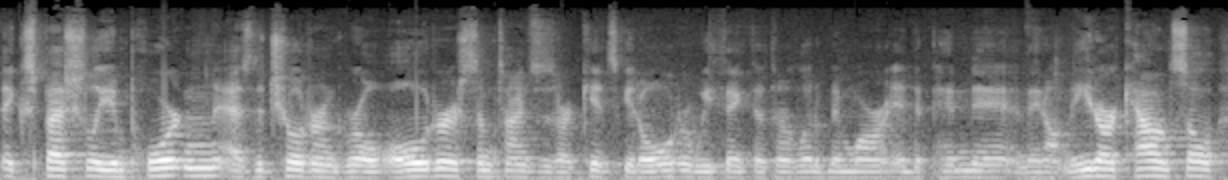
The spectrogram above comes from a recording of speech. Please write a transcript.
especially important as the children grow older. Sometimes, as our kids get older, we think that they're a little bit more independent and they don't need our counsel.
